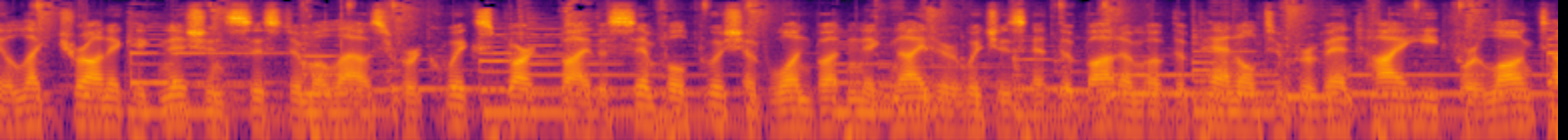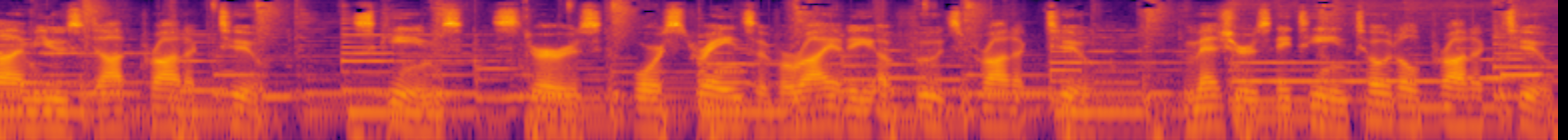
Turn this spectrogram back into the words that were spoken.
electronic ignition system allows for quick spark by the simple push of one button igniter which is at the bottom of the panel to prevent high heat for long time use. Product 2, schemes, stirs, or strains a variety of foods. Product 2, measures 18 total. Product 2,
